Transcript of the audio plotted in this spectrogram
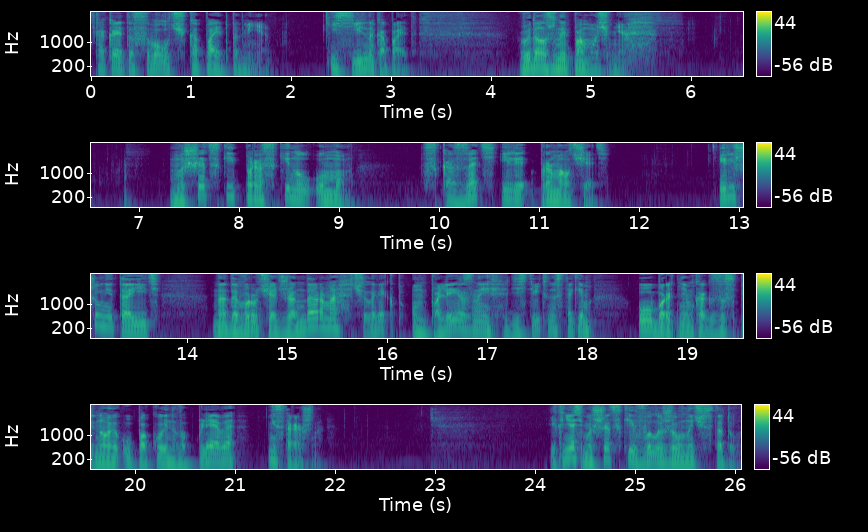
Какая-то сволочь копает под меня. И сильно копает. Вы должны помочь мне. Мышецкий пораскинул умом, сказать или промолчать. И решил не таить, надо выручать жандарма, человек он полезный, действительно с таким оборотнем, как за спиной у покойного плевя, не страшно. И князь Мышецкий выложил на чистоту.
